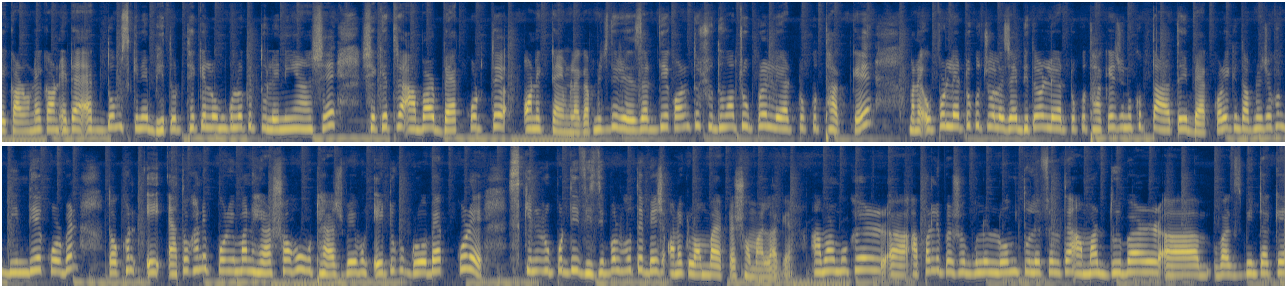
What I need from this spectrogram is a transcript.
এই কারণে, কারণ এটা একদম স্কিনের ভিতর থেকে লোমগুলোকে তুলে নিয়ে আসে, সেক্ষেত্রে আবার ব্যাক করতে অনেক টাইম লাগে। আপনি যদি রেজার দিয়ে করেন, তো শুধুমাত্র উপরের লেয়ারটুকু থাকে মানে উপর লেয়ারটুকু চলে যায়, ভিতরের লেয়ারটুকু থাকে, এই জন্য খুব তাড়াতাড়ি ব্যাক করে। কিন্তু আপনি যখন বিন দিয়ে করবেন, তখন এই এতখানি পরিমাণ হেয়ার সহ উঠে আসবে এবং এইটুকু গ্রো ব্যাক করে স্কিনের উপর দিয়ে ভিজিবল হতে বেশ অনেক লম্বা একটা সময় লাগে। আমার মুখের আপার লিপের সবগুলো লোম তুলে ফেলতে আমার দুইবার ওয়াক্স বিনটাকে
